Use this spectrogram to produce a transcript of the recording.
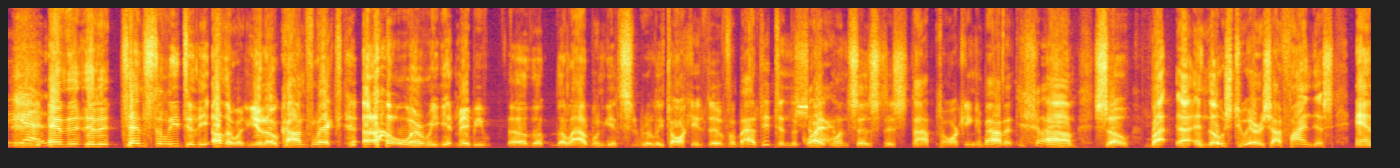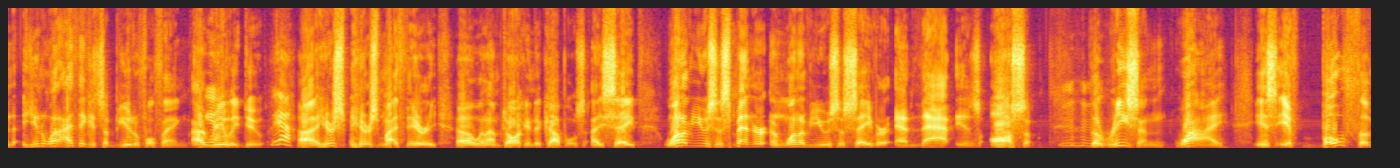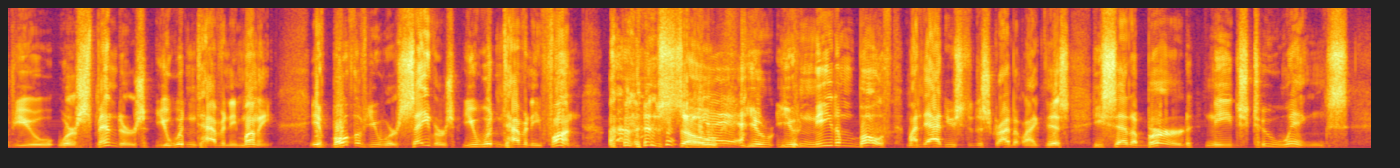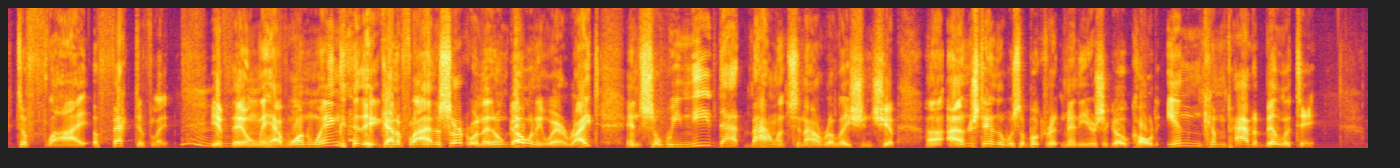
Yes. and it, and it tends to lead to the other one, you know, conflict, uh, where we get maybe uh, the, the loud one gets really talkative about it, and the quiet one says to stop talking about it. Sure. Um, so, but uh, in those two areas, I find this, and you know what? I think it's a beautiful thing. I Yeah. really do. Yeah. Uh, here's here's my theory uh, when I'm talking to couples. I say one of you is a spender and one of you is a saver, and that is awesome. The reason why is if both of you were spenders, you wouldn't have any money. If both of you were savers, you wouldn't have any fun. so Yeah, yeah, yeah. you you need them both. My dad used to describe it like this. He said a bird needs two wings to fly effectively. If they only have one wing, they kind of fly in a circle and they don't go anywhere, right? And so we need that balance in our relationship. Uh, I understand there was a book written many years ago called Incompatibility:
